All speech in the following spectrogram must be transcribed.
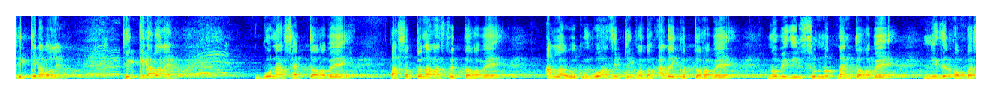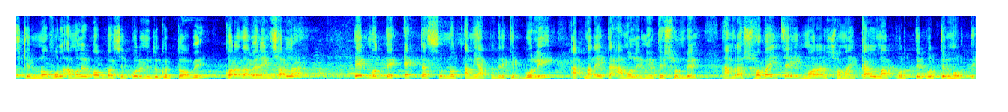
ঠিক কিনা বলেন? ঠিক কিনা বলেন? গোনা ছাড়তে হবে পাঁচক্ত নামাজ পড়তে হবে, আল্লাহর হুকুম ওয়াজিব ঠিক মতন আদায় করতে হবে, নবীজির সুন্নত মানতে হবে, নিজের অভ্যাসকে নফল আমলের অভ্যাসে পরিণত করতে হবে। করা যাবে না ইনশাল্লাহ এর মধ্যে একটা সুন্নত আমি আপনাদেরকে বলি, আপনারা এটা আমলের নিয়তে শুনবেন। আমরা সবাই চাই মরার সময় কালমা পড়তে পড়তে মরতে।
